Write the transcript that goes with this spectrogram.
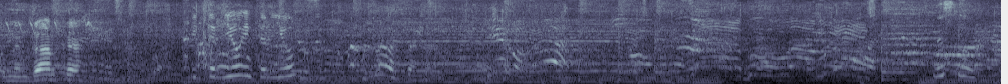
комендантка. Інтерв'ю, інтерв'ю. Не слух.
